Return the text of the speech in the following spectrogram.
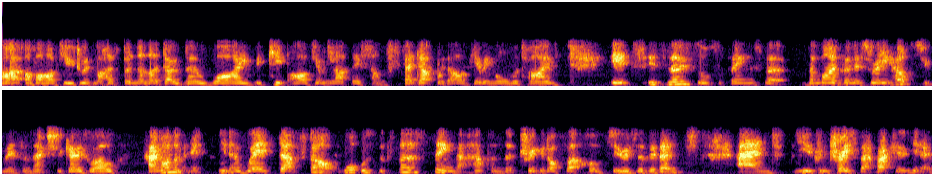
I've argued with my husband and I don't know why we keep arguing like this. I'm fed up with arguing all the time. It's, it's those sorts of things that the mindfulness really helps you with and actually goes, well, hang on a minute, you know, where did that start? What was the first thing that happened that triggered off that whole series of events? And you can trace that back, you know,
